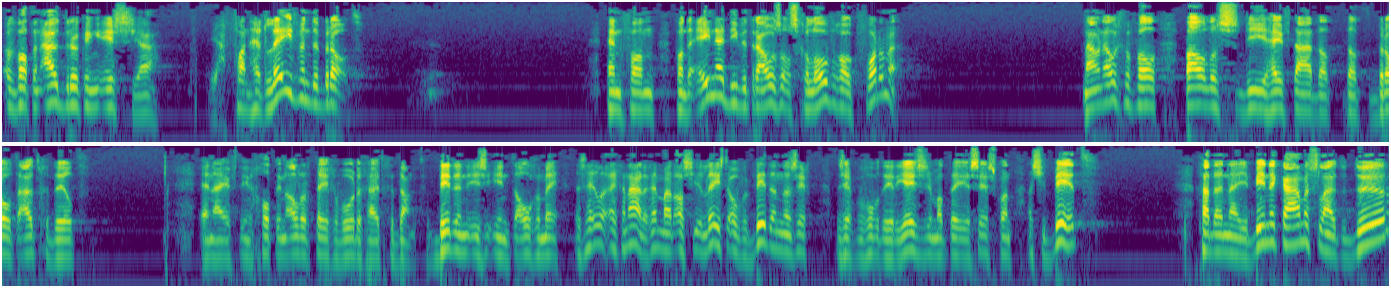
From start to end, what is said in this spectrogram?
Wat een uitdrukking is, ja, ja van het levende brood. En van, van de eenheid die we trouwens als gelovigen ook vormen. Nou, in elk geval, Paulus die heeft daar dat, dat brood uitgedeeld. En hij heeft in God in aller tegenwoordigheid gedankt. Bidden is in het algemeen. Dat is heel eigenaardig, hè? maar als je leest over bidden, dan zegt, dan zegt bijvoorbeeld de Heer Jezus in Matthäus 6 van: Als je bidt, ga dan naar je binnenkamer, sluit de deur.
